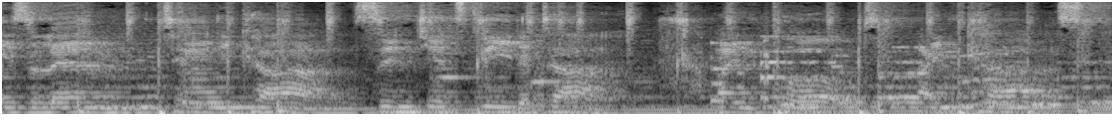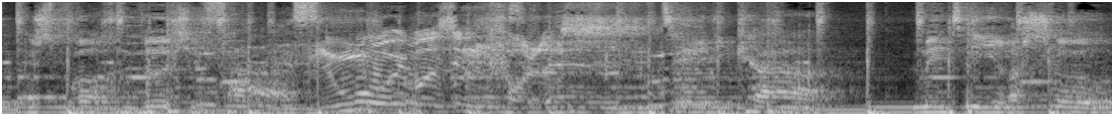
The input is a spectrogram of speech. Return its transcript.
Esel M, Teddy K sind jetzt wieder da. Ein Pod, ein Cast, gesprochen wird hier fast. Nur über Sinnvolles. Teddy K mit ihrer Show.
